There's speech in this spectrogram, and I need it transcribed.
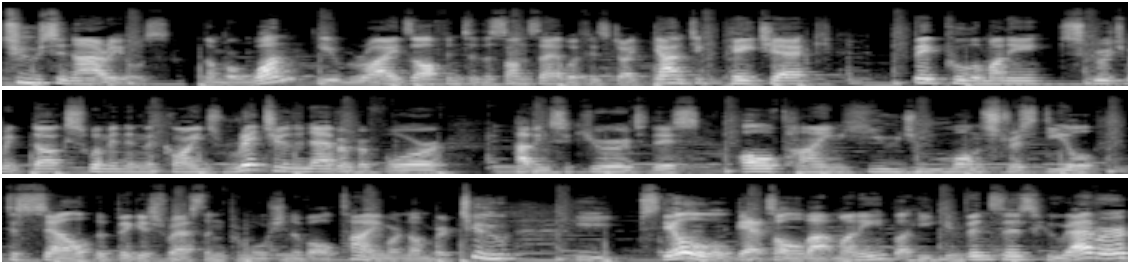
two scenarios. Number one, he rides off into the sunset with his gigantic paycheck big pool of money, Scrooge McDuck swimming in the coins, richer than ever before, having secured this all time huge monstrous deal to sell the biggest wrestling promotion of all time. Or number two, he still gets all that money, but he convinces whoever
